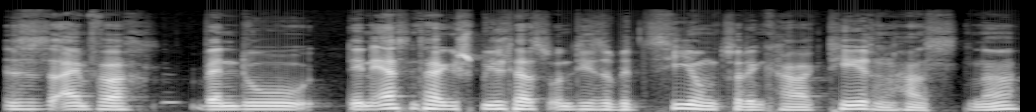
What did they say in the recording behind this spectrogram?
es ist einfach, wenn du den ersten Teil gespielt hast und diese Beziehung zu den Charakteren hast, ne?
